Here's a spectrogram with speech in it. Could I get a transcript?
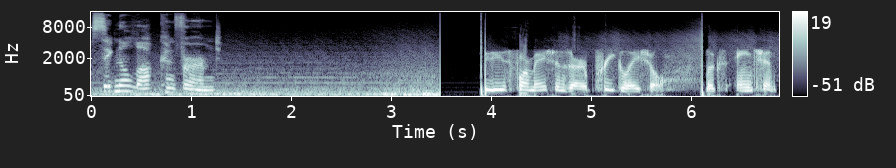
Signal lock confirmed. These formations are pre-glacial. Looks ancient.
